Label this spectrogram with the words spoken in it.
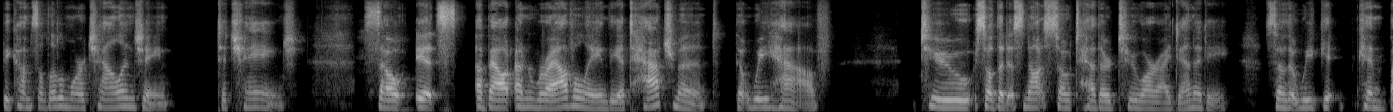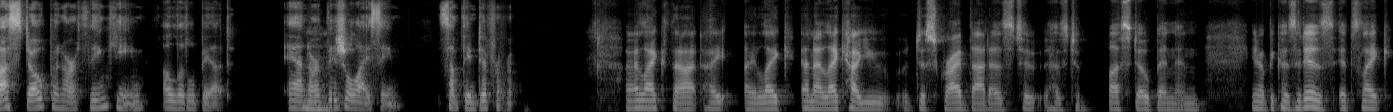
becomes a little more challenging to change. So it's about unraveling the attachment that we have to so that it's not so tethered to our identity so that we get, can bust open our thinking a little bit and Mm. visualizing something different I like that. I, I like, and I like how you describe that as to, as to bust open and, you know, because it is, it's like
